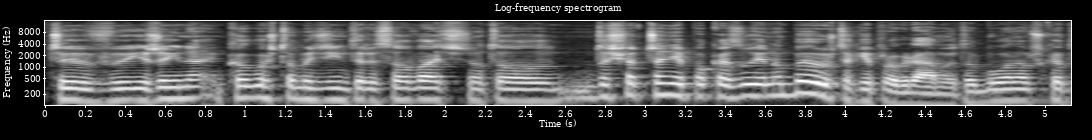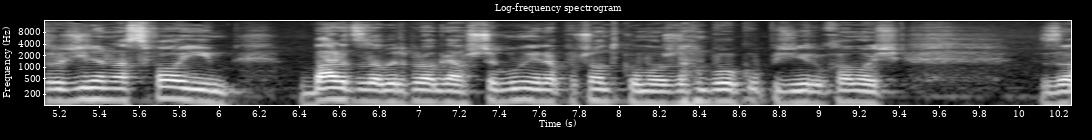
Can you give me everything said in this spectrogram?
czy w, jeżeli kogoś to będzie interesować, no to doświadczenie pokazuje, no były już takie programy. To było na przykład Rodzina na swoim, bardzo dobry program, szczególnie na początku można było kupić nieruchomość za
